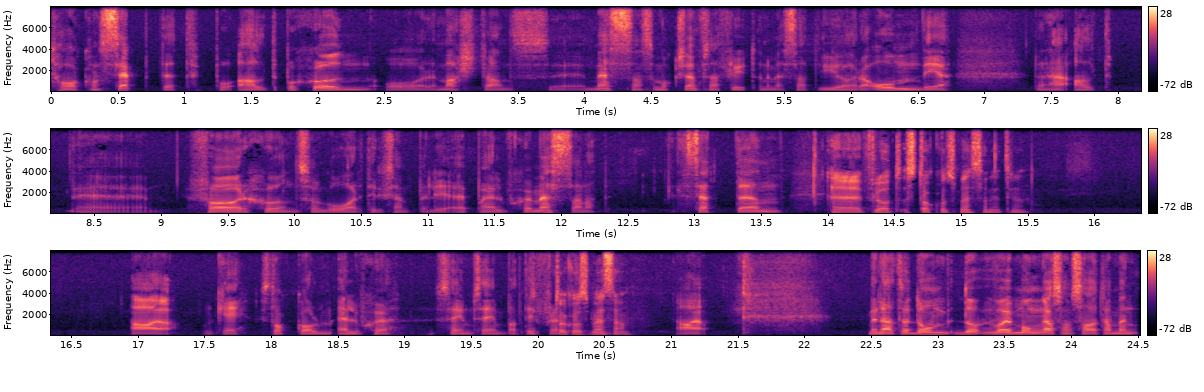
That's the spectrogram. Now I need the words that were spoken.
ta konceptet på allt på sjön och Marstrandsmässan som också är en sån här flytande mässa, att göra om det, den här allt eh, för sjön som går till exempel eh, på Älvsjömässan, att sätta den, Eh, förlåt, Stockholmsmässan heter den. ja ja, okej, Stockholm, Älvsjö, same same but different. Stockholmsmässan. Ja, ja. Men alltså de, de det var ju många som sa att ja, men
